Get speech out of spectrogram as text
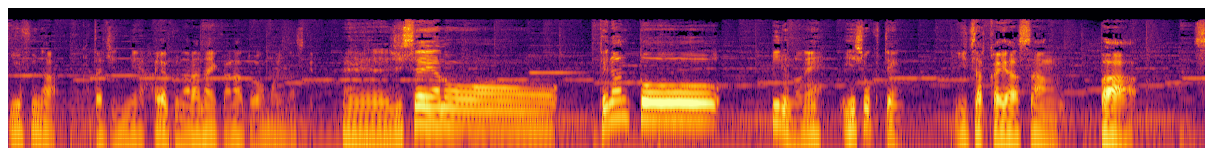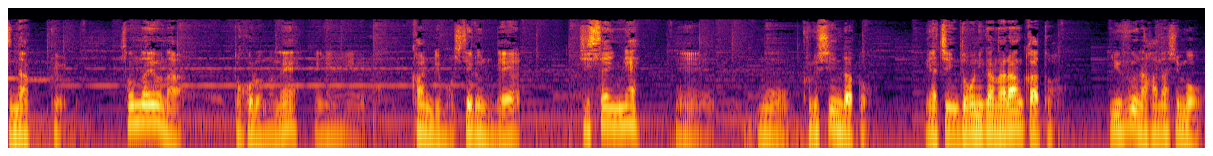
というふうな形にね早くならないかなとは思いますけど、えー、実際あのテナントビルのね飲食店居酒屋さんバースナック。そんなようなところのね、えー、管理もしてるんで実際にね、えー、もう苦しいんだと。家賃どうにかならんかというふうな話も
